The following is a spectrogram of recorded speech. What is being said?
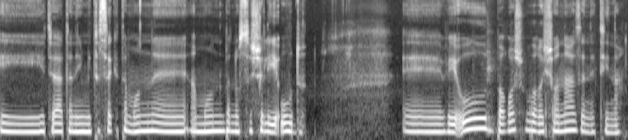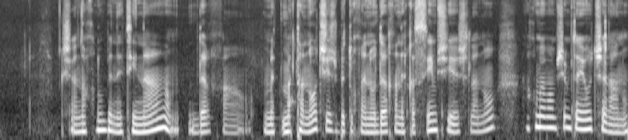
היא, את יודעת, אני מתעסקת המון, אה, המון בנושא של ייעוד. אה, וייעוד בראש ובראשונה זה נתינה. כשאנחנו בנתינה, דרך המתנות שיש בתוכנו, דרך הנכסים שיש לנו, אנחנו מממשים את הייעוד שלנו,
